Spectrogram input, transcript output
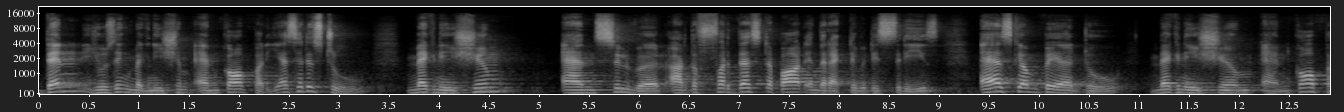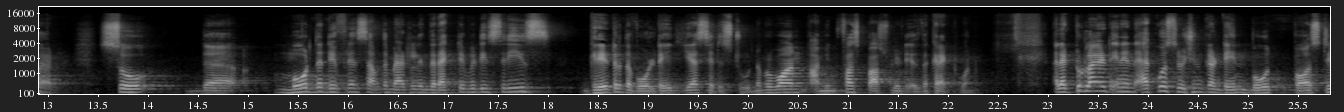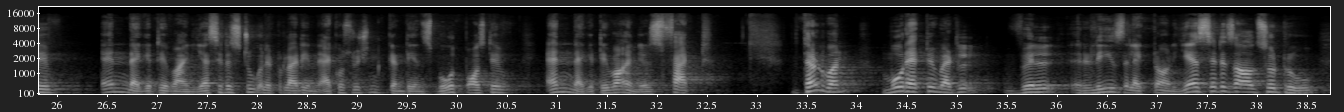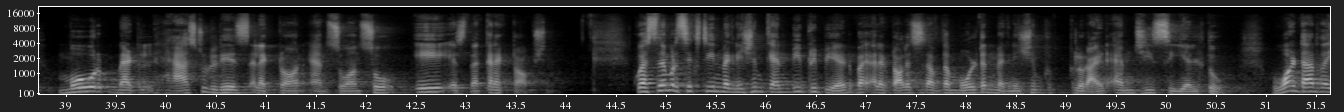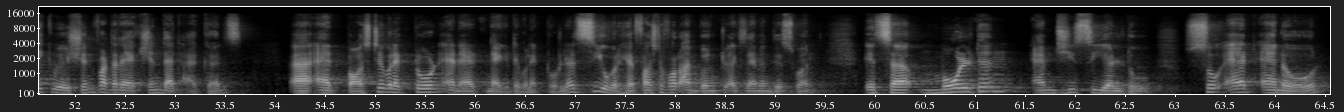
than using magnesium and copper. Yes, it is true. Magnesium and silver are the furthest apart in their activity series as compared to magnesium and copper. So the more the difference of the metal in their activity series, greater the voltage. Yes, it is true. Number one, I mean, first possibility is the correct one. Electrolyte in an aqueous solution contain both positive and negative ion. Yes, it is true. Electrolyte in aqueous solution contains both positive and negative ion. It is fact. The third one, more active metal will release electron. Yes, it is also true. More metal has to release electron and so on. So A is the correct option. Question number 16, magnesium can be prepared by electrolysis of the molten magnesium chloride MgCl2. What are the equation for the reaction that occurs uh, at positive electrode and at negative electrode? Let's see over here. First of all, I'm going to examine this one. It's a molten MgCl2. So at anode,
